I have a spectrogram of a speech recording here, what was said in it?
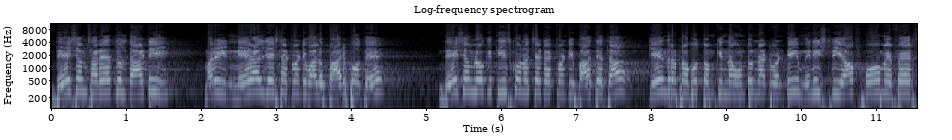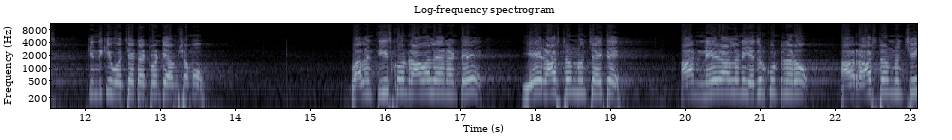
దేశం సరిహద్దులు దాటి మరి నేరాలు చేసినటువంటి వాళ్ళు పారిపోతే దేశంలోకి తీసుకొని వచ్చేటటువంటి బాధ్యత కేంద్ర ప్రభుత్వం కింద ఉంటున్నటువంటి మినిస్ట్రీ ఆఫ్ హోమ్ అఫైర్స్ కిందికి వచ్చేటటువంటి అంశము. వాళ్ళని తీసుకొని రావాలి అని అంటే ఏ రాష్ట్రం నుంచి అయితే ఆ నేరాలను ఎదుర్కొంటున్నారో ఆ రాష్ట్రం నుంచి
